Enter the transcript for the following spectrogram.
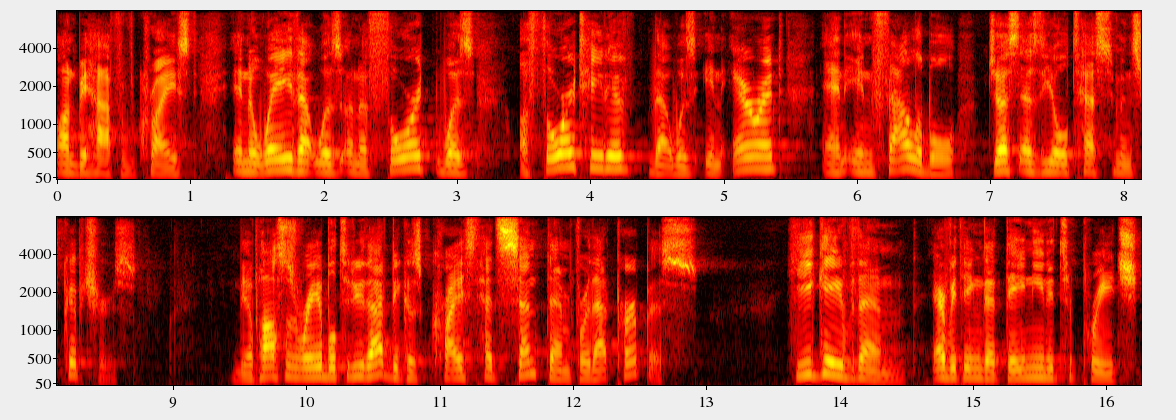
on behalf of Christ in a way that was, an author- was authoritative, that was inerrant, and infallible, just as the Old Testament scriptures. The apostles were able to do that because Christ had sent them for that purpose. He gave them everything that they needed to preach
